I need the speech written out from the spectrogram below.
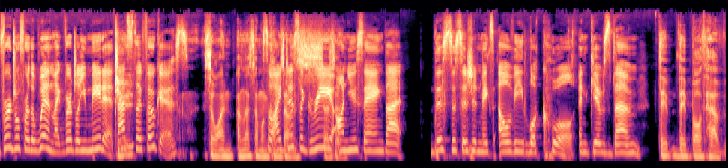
Virgil for the win. Like Virgil, you made it. Do That's you- the focus. So un, unless someone So I comes out and disagree says it- on you saying that this decision makes LV look cool and gives them they they both have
